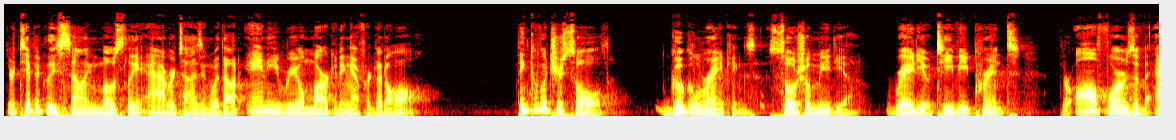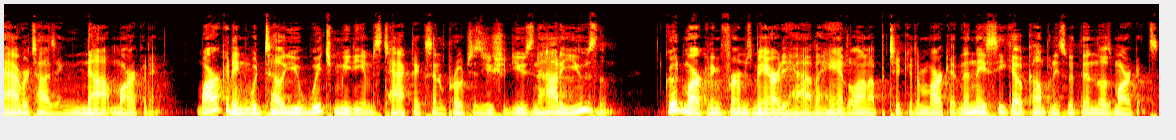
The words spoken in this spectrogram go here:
They're typically selling mostly advertising without any real marketing effort at all. Think of what you're sold Google rankings, social media, radio, TV, print. They're all forms of advertising, not marketing. Marketing would tell you which mediums, tactics, and approaches you should use and how to use them. Good marketing firms may already have a handle on a particular market, and then they seek out companies within those markets.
